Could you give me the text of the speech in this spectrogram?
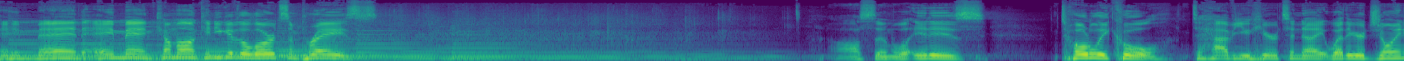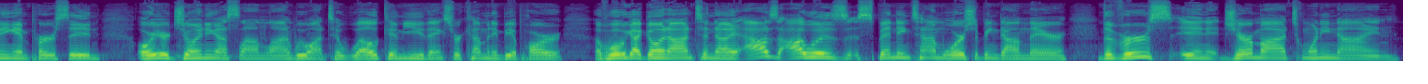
Amen. Amen. Come on, can you give the Lord some praise? Awesome. Well, it is totally cool to have you here tonight. Whether you're joining in person or you're joining us online, we want to welcome you. Thanks for coming and be a part of what we got going on tonight. As I was spending time worshiping down there, the verse in Jeremiah 29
